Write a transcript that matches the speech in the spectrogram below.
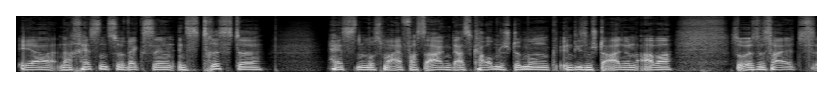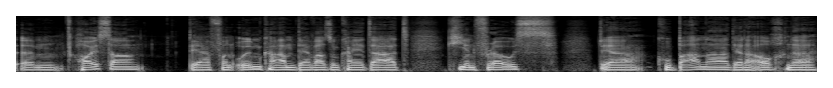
eher nach Hessen zu wechseln, ins triste Hessen muss man einfach sagen, da ist kaum eine Stimmung in diesem Stadion, aber so ist es halt. Ähm, Häuser, der von Ulm kam, der war so ein Kandidat. Kian Froese, der Kubaner, der da auch eine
